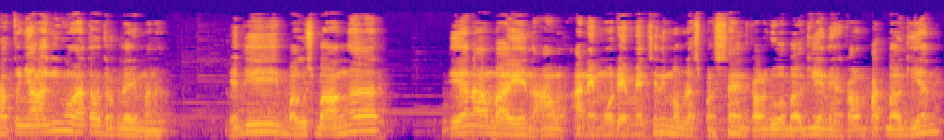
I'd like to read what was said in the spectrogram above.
Satunya lagi gue nggak tahu drop dari mana jadi bagus banget. Dia nambahin anemo damage nya 15% kalau dua bagian ya. Kalau empat bagian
